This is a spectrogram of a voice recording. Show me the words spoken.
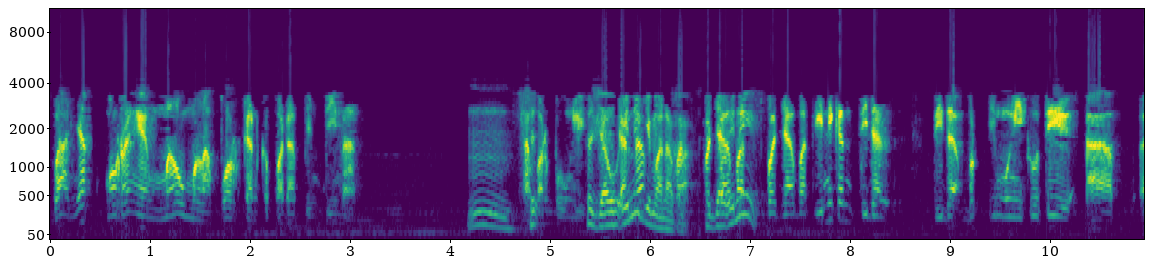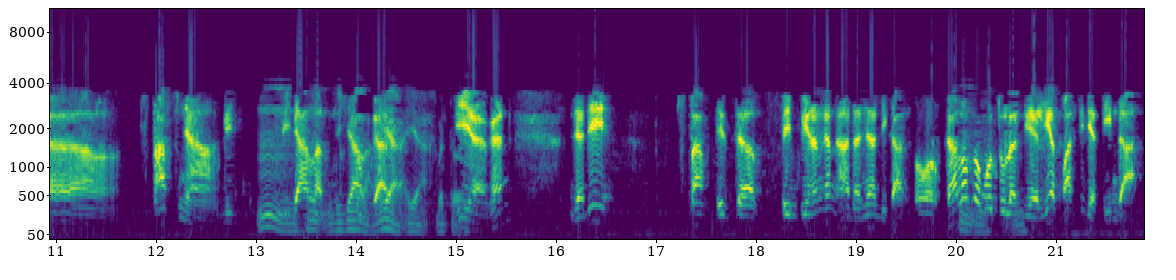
banyak orang yang mau melaporkan kepada pimpinan Hmm. sabar pungli. Sejauh ini Karena gimana Pak? Sejauh Pejabat, ini pejabat ini kan tidak tidak ber- mengikuti uh, uh, stafnya di, Hmm, di jalan. di jalan, tugas. iya, iya, betul. Iya kan? Jadi staf itu pimpinan kan adanya di kantor. Kalau Hmm. kebetulan dia lihat pasti dia tindak.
